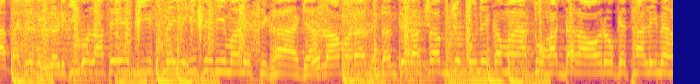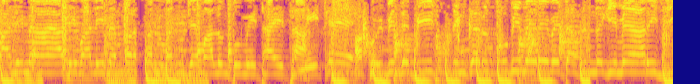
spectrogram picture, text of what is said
आता नहीं। लड़की को लाते हैं बीफ में यही तेरी माँ ने सिखाया क्या? नाम धन तेरा सब जो तूने कमाया तू हाथ डाला औरों के थाली में हाली में आया दिवाली में फरसन बन के मालूम तू मिठाई था। मीठे। कोई भी दे बीट सिंग करूँ तू भी मेरे बेटा ज़िंदगी में आ रही जीत।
